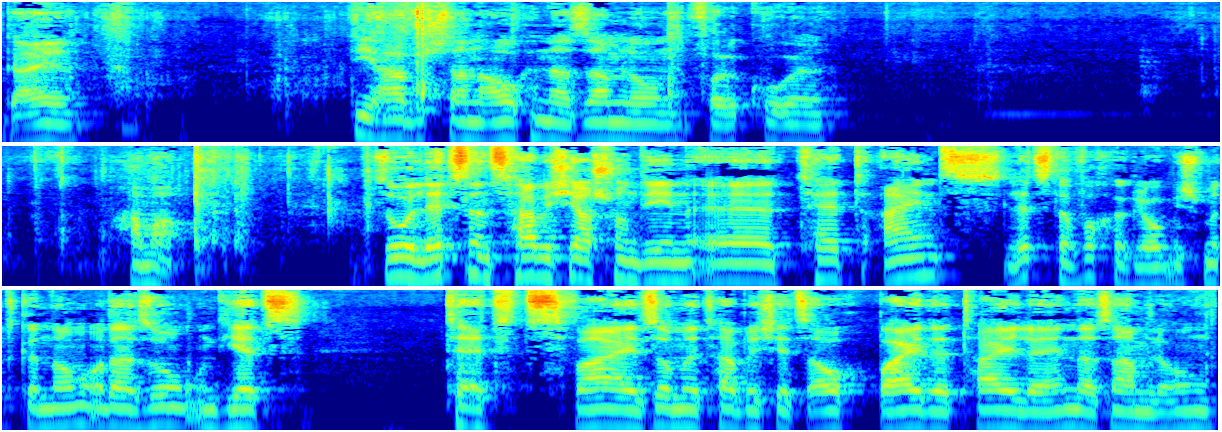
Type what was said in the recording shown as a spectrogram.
Geil. Die habe ich dann auch in der Sammlung. Voll cool. Hammer. So, letztens habe ich ja schon den äh, TED 1 letzte Woche, glaube ich, mitgenommen oder so. Und jetzt TED 2. Somit habe ich jetzt auch beide Teile in der Sammlung.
